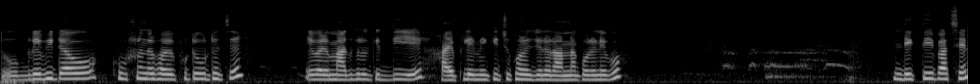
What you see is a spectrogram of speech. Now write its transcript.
তো গ্রেভিটাও খুব সুন্দরভাবে ফুটে উঠেছে, এবারে মাছগুলোকে দিয়ে হাই ফ্লেমে কিছুক্ষণের জন্য রান্না করে নেব। দেখতেই পাচ্ছেন,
